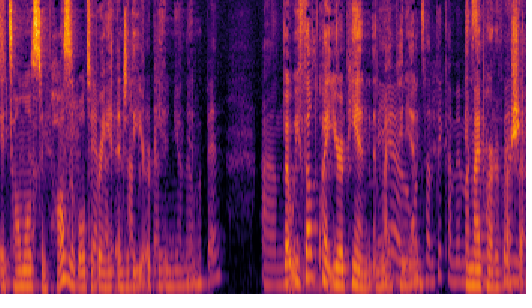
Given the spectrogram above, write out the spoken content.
it's almost impossible to bring it into the European Union. But we felt quite European, in my opinion, in my part of Russia.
